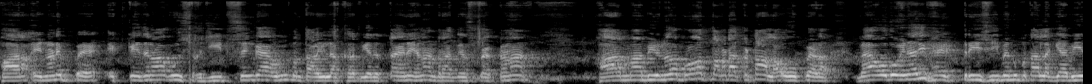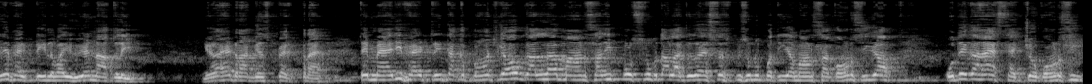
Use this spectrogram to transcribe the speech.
ਫਾਰ ਇਹਨਾਂ ਨੇ ਇੱਕ ਇਹਦੇ ਨਾਲ ਕੋਈ ਸੁਖਜੀਤ ਸਿੰਘ ਹੈ। ਉਹਨੂੰ 45 ਲੱਖ ਰੁਪਇਆ ਦਿੱਤਾ ਇਹਨੇ, ਹਨਾ, ਡਰੱਗ ਇੰਸਪੈਕਟਰ ਨਾ ਫਾਰਮਾ ਵੀ ਉਹਨਾਂ ਦਾ ਬਹੁਤ ਤਕੜਾ ਘਟਾਲਾ ਉਹ ਪੈੜਾ। ਮੈਂ ਉਦੋਂ ਇਹਨਾਂ ਦੀ ਫੈਕਟਰੀ ਸੀ, ਮੈਨੂੰ ਪਤਾ ਲੱਗਿਆ ਵੀ ਇਹਨੇ ਫੈਕਟਰੀ ਲਵਾਈ ਹੋਈ ਹੈ ਨਕਲੀ। ਜਿਹੜਾ ਇਹ ਡਰੱਗ ਇੰਸਪੈਕਟਰ ਹੈ। ਤੇ ਮੈਂ ਜੀ ਫੈਕਟਰੀ ਤੱਕ ਪਹੁੰਚ ਗਿਆ, ਉਹ ਗੱਲ ਆ ਮਾਨਸਾ ਦੀ ਪੁਲਿਸ ਨੂੰ ਪਤਾ ਲੱਗ ਗਿਆ ਐਸਐਸਪੀ ਨੂੰ ਪਤੀ ਆ ਮਾਨਸਾ ਕੌਣ ਸੀਗਾ, ਉਹਦੇ ਕਹਾ ਐਸਐਚਓ ਕੌਣ ਸੀ।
